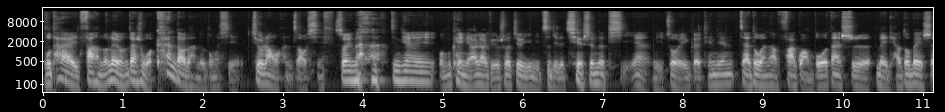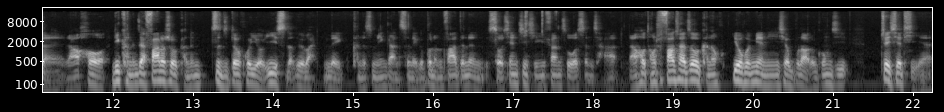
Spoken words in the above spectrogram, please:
不太发很多内容，但是我看到的很多东西就让我很糟心。所以呢，今天我们可以聊一聊，比如说就以你自己的切身的体验，你作为一个天天在豆瓣上发广播，但是每条都被审，然后你可能在发的时候，可能自己都会有意识的，对吧？哪可能是敏感词，哪个不能发等等，首先进行一番自我审查，然后同时发出来之后，可能又会面临一些无脑的攻击，这些体验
